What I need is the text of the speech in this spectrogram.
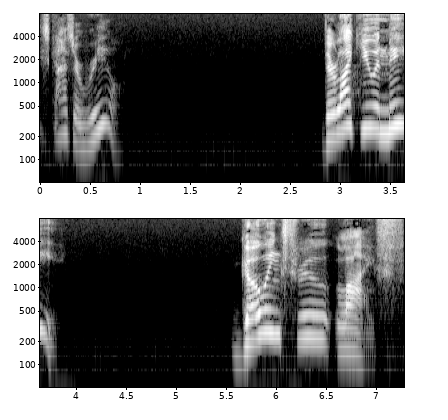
these guys are real. They're like you and me, going through life,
